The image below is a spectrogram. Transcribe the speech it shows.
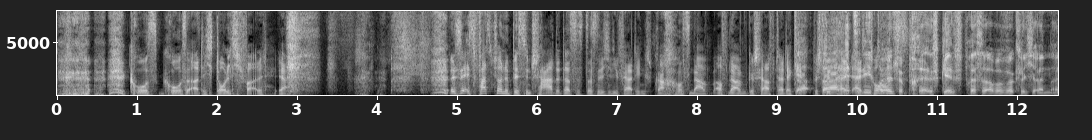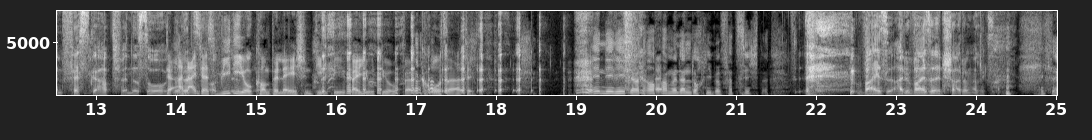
Groß, großartig. Dolchfall, ja. Es ist fast schon ein bisschen schade, dass es das nicht in die fertigen Sprachaufnahmen geschafft hat. Da, da, bestimmt da hätte ein, ein die deutsche Pre Geldpresse aber wirklich ein, ein Fest gehabt, wenn das so. Der, allein das Video-Compilation, die, die bei YouTube, äh, großartig. Nee, nee, nee, darauf haben wir dann doch lieber verzichtet. weise, eine weise Entscheidung, Alex. Okay.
